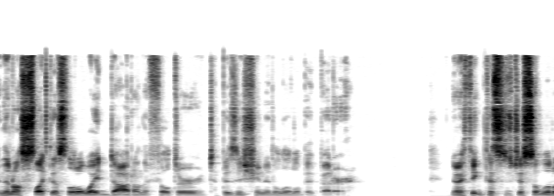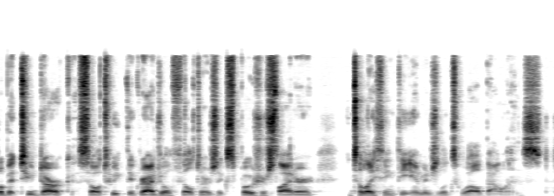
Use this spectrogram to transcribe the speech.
and then I'll select this little white dot on the filter to position it a little bit better. Now I think this is just a little bit too dark, so I'll tweak the gradual filter's exposure slider until I think the image looks well balanced.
